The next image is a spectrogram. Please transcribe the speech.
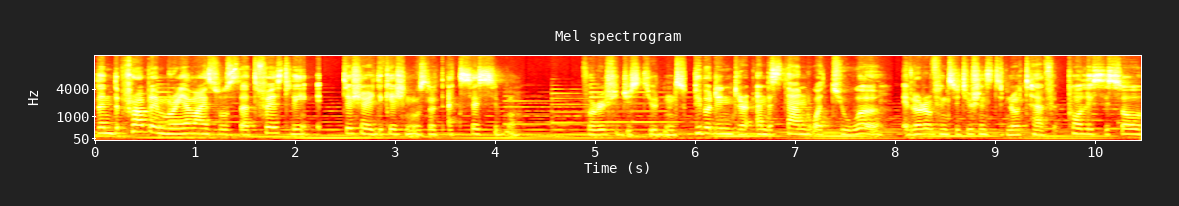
Then the problem we realized was that firstly, tertiary education was not accessible for refugee students. People didn't understand what you were. A lot of institutions did not have a policy. So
